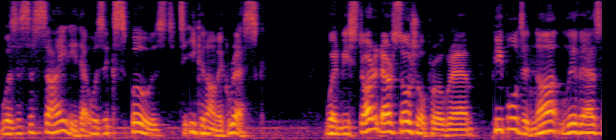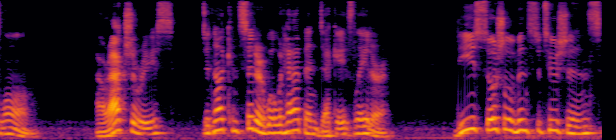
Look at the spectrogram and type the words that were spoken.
was a society that was exposed to economic risk. When we started our social program, people did not live as long. Our actuaries did not consider what would happen decades later. These social institutions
